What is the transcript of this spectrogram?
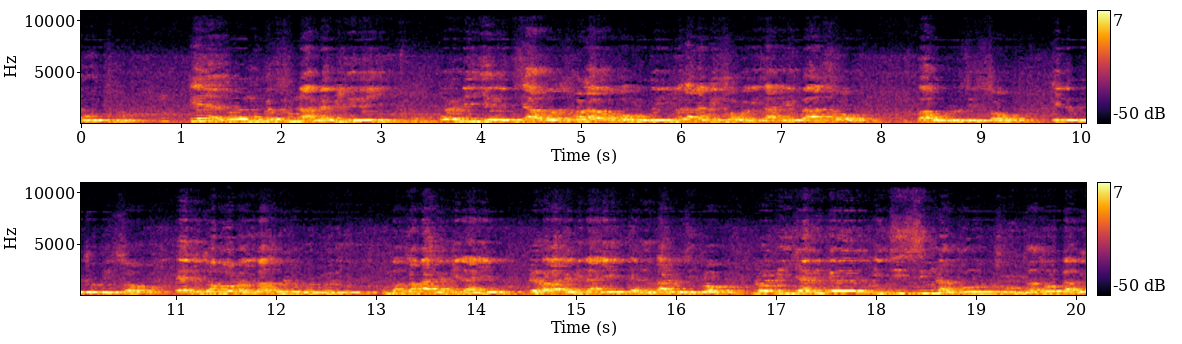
tó tù kéèyàn tó mú pé súnà ànábì lélẹ́yìí ó ní iye tí àwọn sọ́lá ọkọ̀ wò pé inú lànàbí sọ̀rọ̀ yìí ta bá sọ báwo ló ṣe sọ kí ló tó fi sọ ẹni tó bọ̀rọ̀ yìí bá tó lòdòdó ni bá gẹ̀bí láyé bí ìbá bá gẹ̀bí láyé ẹnu ta ló ti gbọ́ lórí jẹ́ wípé ìdí sínú tó tu nǹkan tó gbà pé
